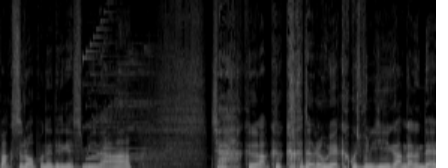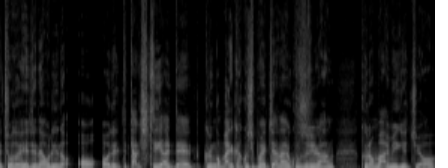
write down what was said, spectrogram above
박스로 보내드리겠습니다. 자, 그, 그 카드를 왜 갖고 싶은지 이해가 안 가는데, 저도 예전에 어린, 어, 어릴 때 딱지치기 할 때 그런 거 많이 갖고 싶어 했잖아요. 구슬이랑. 그런 마음이겠죠.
